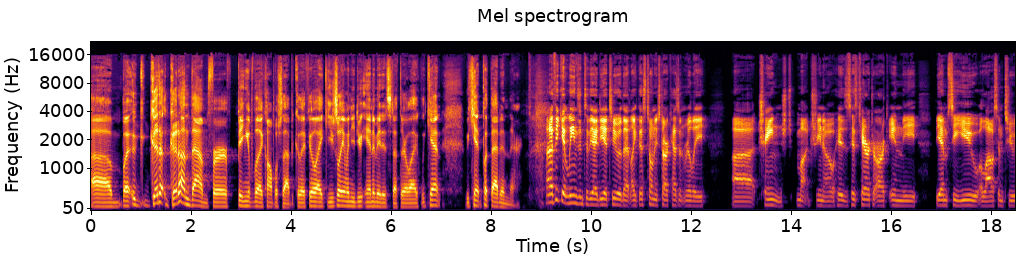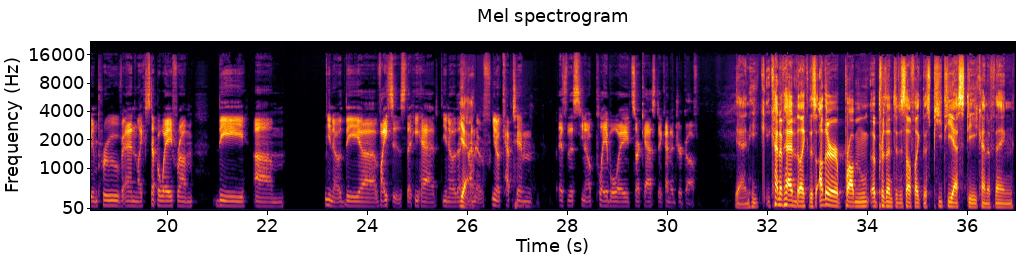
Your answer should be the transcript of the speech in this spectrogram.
um, but good good on them for being able to accomplish that because I feel like usually when you do animated stuff, they're like, we can't we can't put that in there. And I think it leans into the idea too that like this Tony Stark hasn't really uh changed much. You know, his his character arc in the the MCU allows him to improve and like step away from the um you know the uh vices that he had you know that Yeah. kind of you know kept him as this you know playboy sarcastic kind of jerk off Yeah, and he, he kind of had like this other problem uh, presented itself, like this PTSD kind of thing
